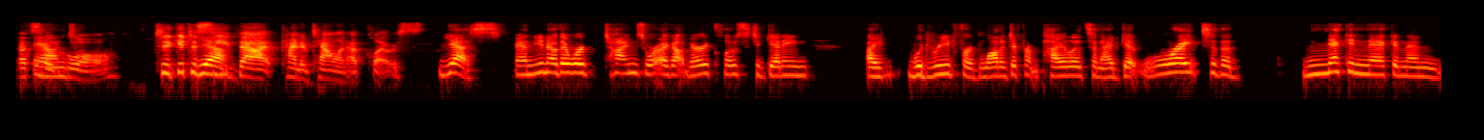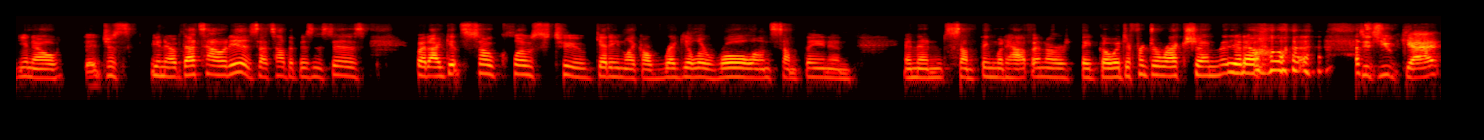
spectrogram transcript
That's and, so cool to get to yeah. see that kind of talent up close. Yes. And, you know, there were times where I got very close to getting, I would read for a lot of different pilots and I'd get right to the neck and neck and then you know it just you know that's how it is that's how the business is but i get so close to getting like a regular role on something and and then something would happen or they'd go a different direction, you know. Did you get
